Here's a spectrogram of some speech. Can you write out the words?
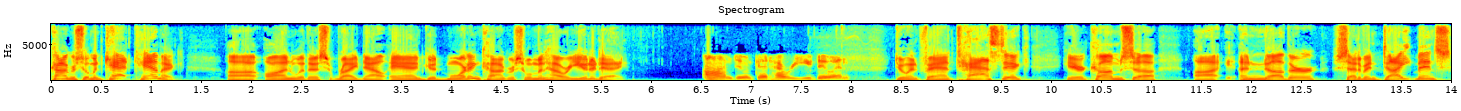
Congresswoman Kat Cammack uh, on with us right now. And good morning, Congresswoman. How are you today? I'm doing good. How are you doing? Doing fantastic. Here comes uh, uh, another set of indictments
